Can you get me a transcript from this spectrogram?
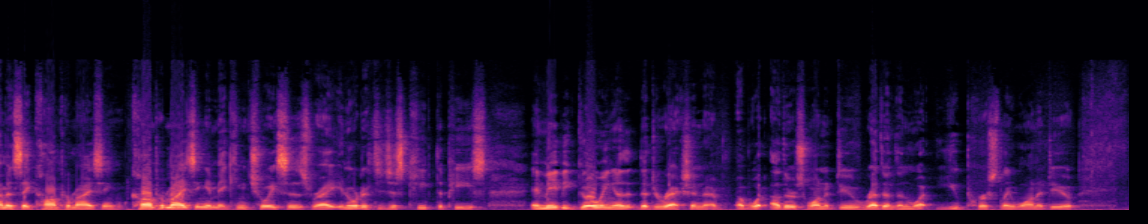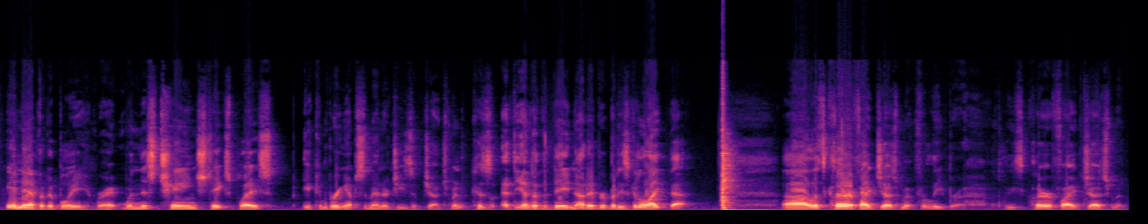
I'm going to say compromising, compromising and making choices, right, in order to just keep the peace and maybe going the direction of, of what others want to do rather than what you personally want to do. Inevitably, right, when this change takes place, it can bring up some energies of judgment because at the end of the day, not everybody's going to like that. Uh, let's clarify judgment for Libra. Please clarify judgment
